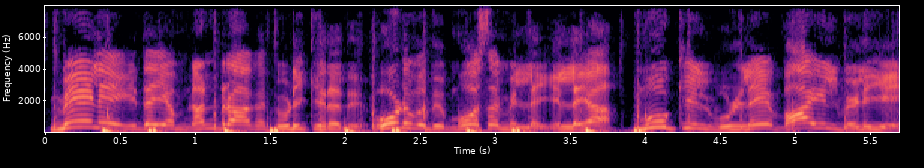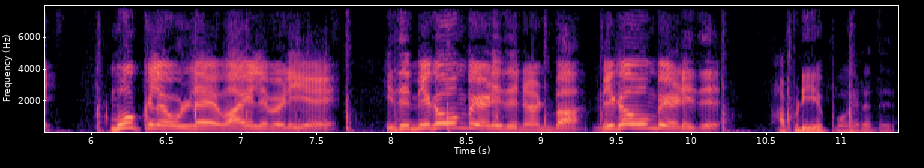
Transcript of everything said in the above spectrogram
மேலே இதயம் நன்றாக துடிக்கிறது. ஓடுவது மோசமில்லை இல்லையா? மூக்கில் உள்ளே வாயில் வெளியே. மூக்கில உள்ளே வாயில வெளியே. இது மிகவும் எளிது நண்பா. மிகவும் எளிது. அப்படியே போகிறது.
